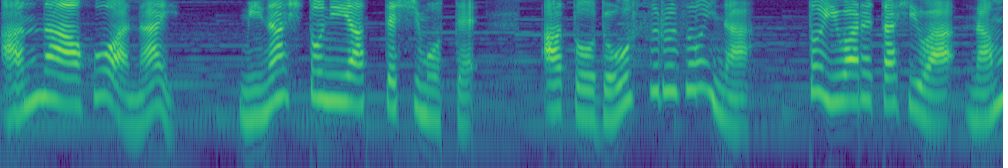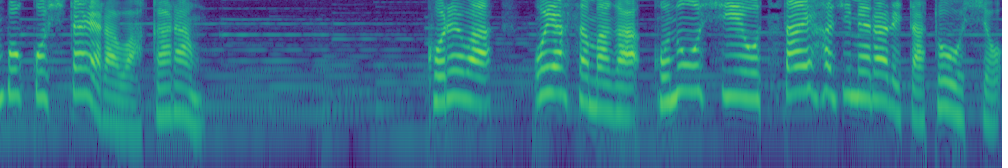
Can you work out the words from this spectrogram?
あんなアホはない皆人にやってしもてあとどうするぞいなと言われた日は何ぼこしたやらわからん。これは親様がこの教えを伝え始められた当初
